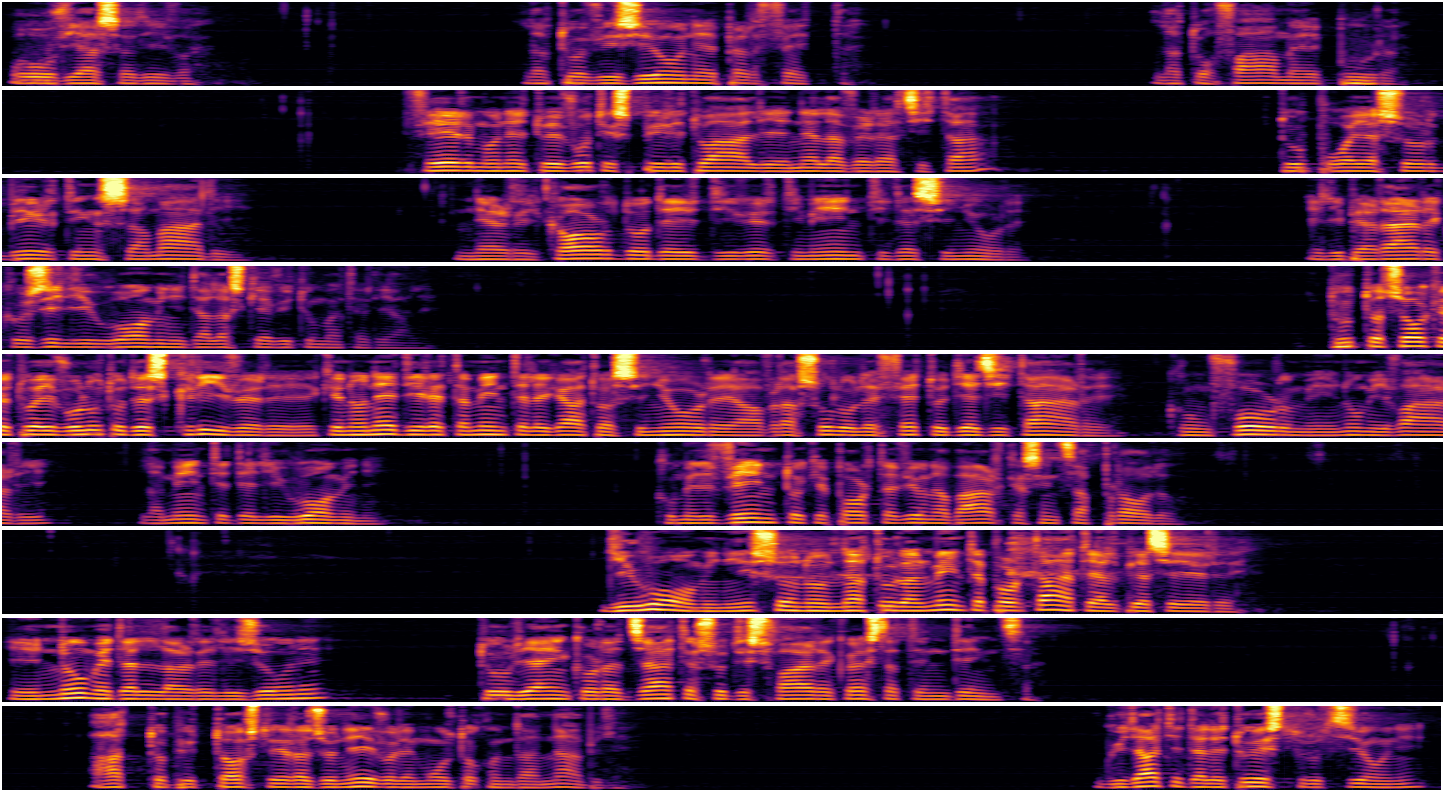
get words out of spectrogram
O oh, Vyasadeva, la tua visione è perfetta, la tua fama è pura fermo nei tuoi voti spirituali e nella veracità, tu puoi assorbirti in samadhi, nel ricordo dei divertimenti del Signore e liberare così gli uomini dalla schiavitù materiale. Tutto ciò che tu hai voluto descrivere e che non è direttamente legato al Signore avrà solo l'effetto di agitare, con forme e nomi vari, la mente degli uomini come il vento che porta via una barca senza approdo. Gli uomini sono naturalmente portati al piacere e in nome della religione tu li hai incoraggiati a soddisfare questa tendenza, atto piuttosto irragionevole e molto condannabile. Guidati dalle tue istruzioni,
